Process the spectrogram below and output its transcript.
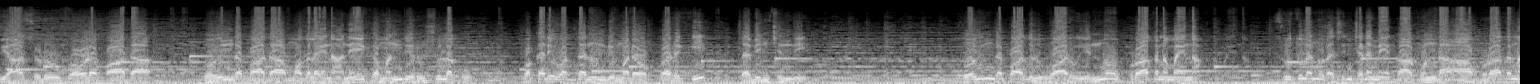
వ్యాసుడు గౌడపాద గోవిందపాద మొదలైన అనేక మంది ఋషులకు ఒకరి వద్ద నుండి మరొకరికి లభించింది. గోవిందపాదులు వారు ఎన్నో పురాతనమైన శృతులను రచించడమే కాకుండా ఆ పురాతన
